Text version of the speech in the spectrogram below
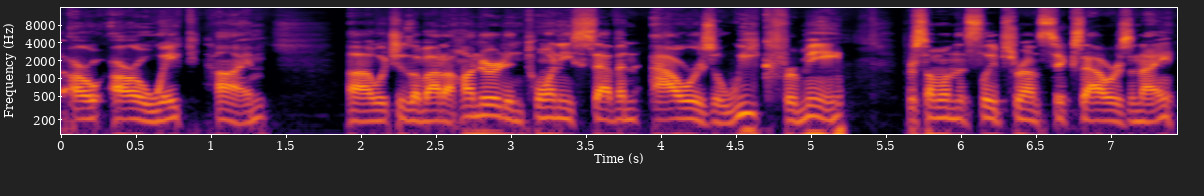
our, our awake time, uh, which is about 127 hours a week for me, for someone that sleeps around six hours a night.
